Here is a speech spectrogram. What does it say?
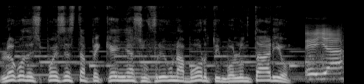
Luego después esta pequeña sufrió un aborto involuntario. Ella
